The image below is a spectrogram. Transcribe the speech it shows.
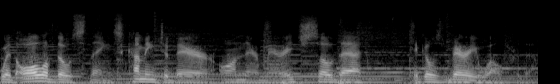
with all of those things coming to bear on their marriage so that it goes very well for them.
